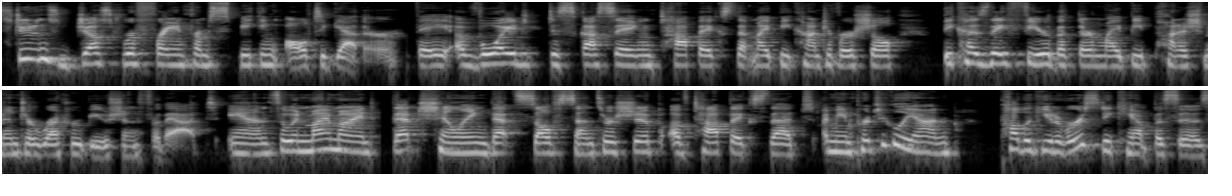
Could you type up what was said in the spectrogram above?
students just refrain from speaking altogether. They avoid discussing topics that might be controversial because they fear that there might be punishment or retribution for that. And so, in my mind, that chilling, that self censorship of topics that, I mean, particularly on public university campuses,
